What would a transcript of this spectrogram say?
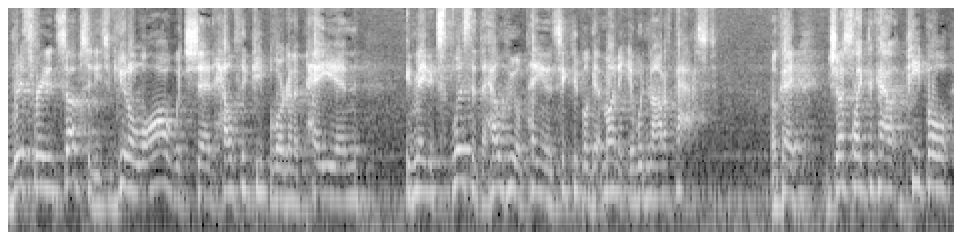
risk-rated subsidies, if you had a law which said healthy people are going to pay in, it made explicit that healthy people pay and sick people get money, it would not have passed. Okay, just like the people,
